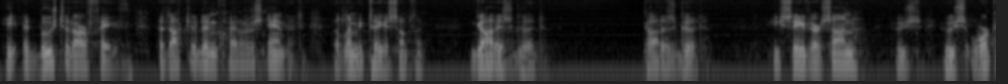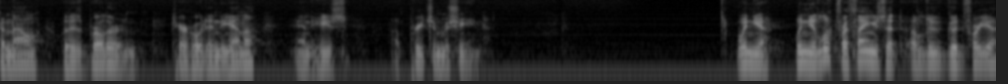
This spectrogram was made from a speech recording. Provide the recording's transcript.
He, it boosted our faith. The doctor didn't quite understand it. But let me tell you something God is good. God is good. He saved our son, who's, who's working now with his brother in Terre Haute, Indiana, and he's a preaching machine. When you, when you look for things that will do good for you,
